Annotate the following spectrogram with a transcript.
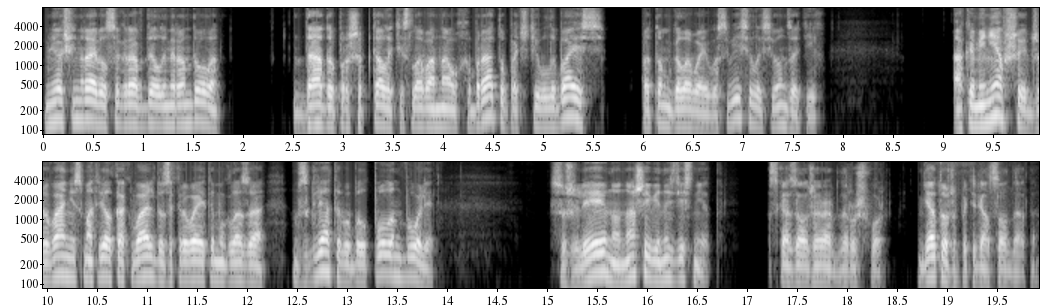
Мне очень нравился граф Делла Мирандола». Дадо прошептал эти слова на ухо брату, почти улыбаясь, потом голова его свесилась, и он затих. Окаменевший, Джованни смотрел, как Вальдо закрывает ему глаза. Взгляд его был полон боли. — Сожалею, но нашей вины здесь нет, — сказал Жерар де Рушфор. — Я тоже потерял солдата.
